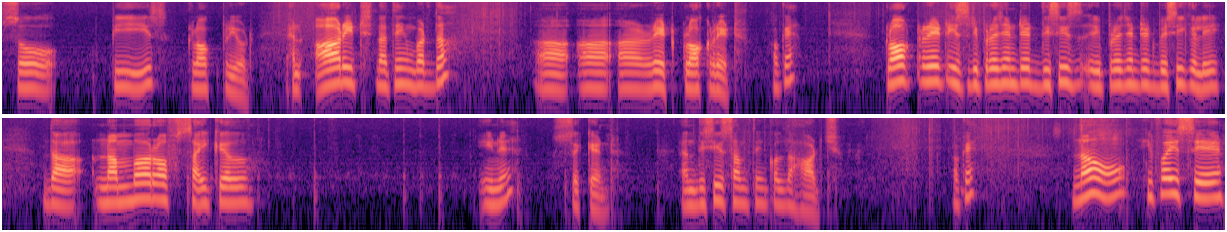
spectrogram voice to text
So, p is clock period and r it is nothing but the uh, uh, uh, rate clock rate. Okay. Clock rate is represented this is represented basically the number of cycle in a second and this is something called the hertz. Okay. Now, if I say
